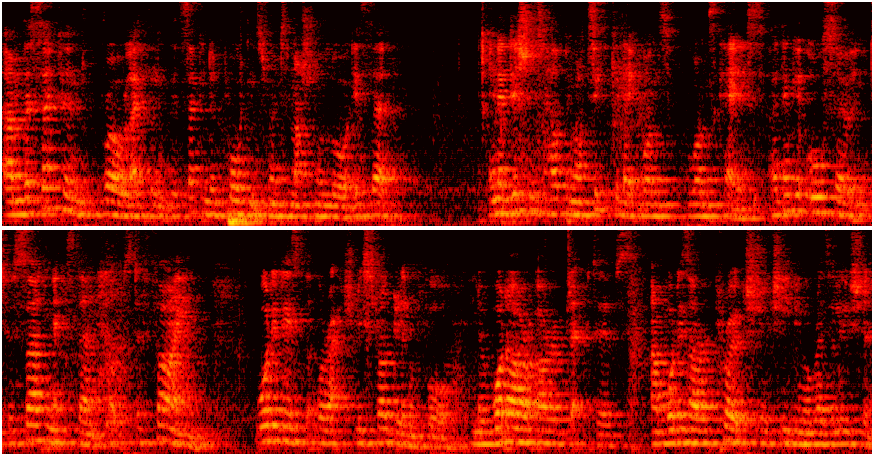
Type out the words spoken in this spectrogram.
Um, the second role, I think, the second importance for international law is that in addition to helping articulate one's, one's case, I think it also, to a certain extent, helps define what it is that we're actually struggling for. You know, what are our objectives and what is our approach to achieving a resolution?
